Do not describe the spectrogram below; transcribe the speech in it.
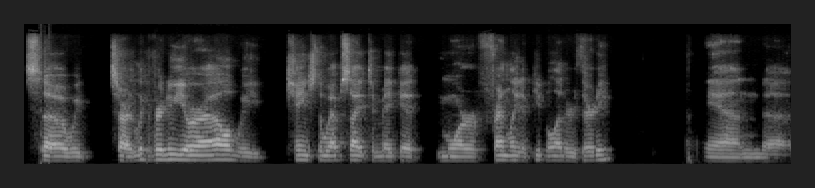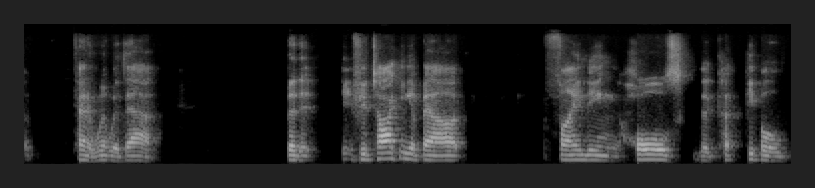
So we started looking for a new URL. We changed the website to make it more friendly to people under 30 and uh, kind of went with that but it, if you're talking about finding holes that people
